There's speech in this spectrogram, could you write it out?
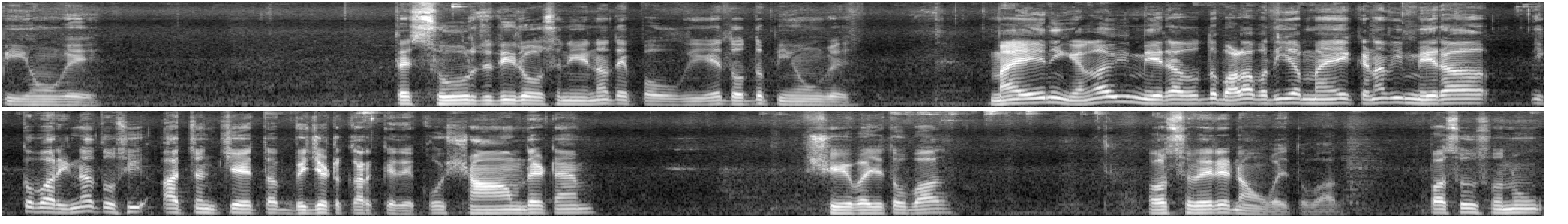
ਪੀਓਗੇ ਤੇ ਸੂਰਜ ਦੀ ਰੋਸ਼ਨੀ ਇਹਨਾਂ ਤੇ ਪਊਗੀ, ਇਹ ਦੁੱਧ ਪੀਓਗੇ। ਮੈਂ ਇਹ ਨਹੀਂ ਕਹਿੰਦਾ ਵੀ ਮੇਰਾ ਦੁੱਧ ਬਾਹਲਾ ਵਧੀਆ, ਮੈਂ ਇਹ ਕਹਿਣਾ ਵੀ ਮੇਰਾ ਇੱਕ ਵਾਰੀ ਨਾ ਤੁਸੀਂ ਅਚਨਚੇਤ ਵਿਜ਼ਿਟ ਕਰਕੇ ਦੇਖੋ, ਸ਼ਾਮ ਦੇ ਟਾਈਮ 6 ਵਜੇ ਤੋਂ ਬਾਅਦ ਔਰ ਸਵੇਰੇ 9 ਵਜੇ ਤੋਂ ਬਾਅਦ। ਪਸ਼ੂ ਤੁਹਾਨੂੰ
